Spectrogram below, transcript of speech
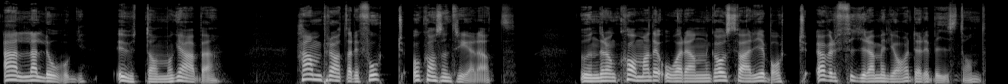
Alla log, utom Mugabe. Han pratade fort och koncentrerat. Under de kommande åren gav Sverige bort över 4 miljarder i bistånd.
